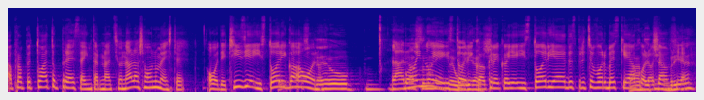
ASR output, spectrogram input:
aproape toată presa internațională așa o numește. O decizie istorică a ONU. Este o La noi pasă nu e înainte istorică, uriașă. cred că e istorie despre ce vorbesc ei În acolo. Da, în decembrie? fine.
